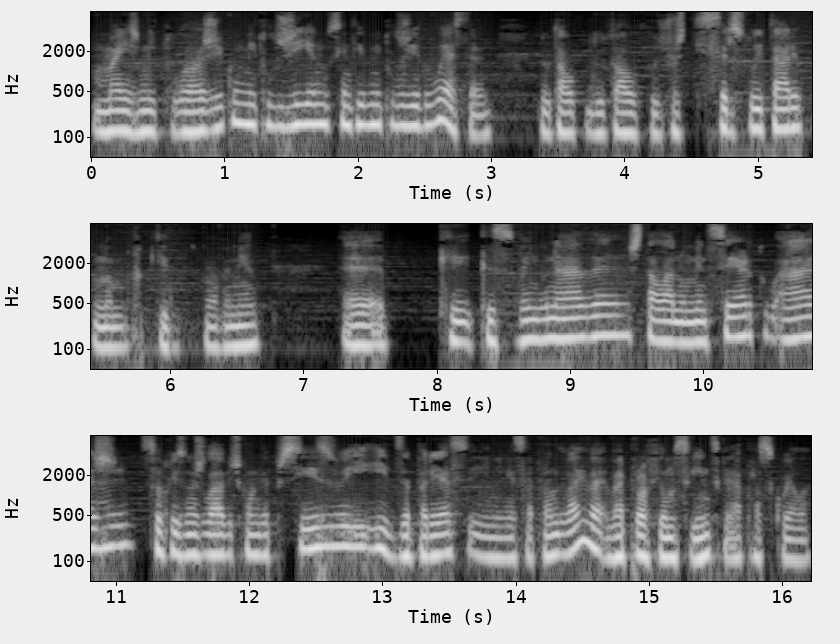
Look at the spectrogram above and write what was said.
mais mitológico, mitologia no sentido de mitologia do western. Do tal, do tal justiceiro solitário, nome repetido novamente, uh, que, que se vem do nada, está lá no momento certo, age, sorriso nos lábios quando é preciso e, e desaparece e ninguém sabe para onde vai, vai, vai, para o filme seguinte, se calhar para a sequela.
